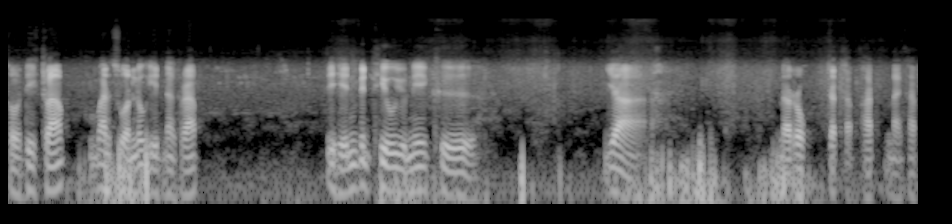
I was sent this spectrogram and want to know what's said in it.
สวัสดีครับ บ้านสวนลูกอิดนะครับ ที่เห็นเป็นทิวอยู่นี่คือหญ้านรกจักรพรรดินะครับ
